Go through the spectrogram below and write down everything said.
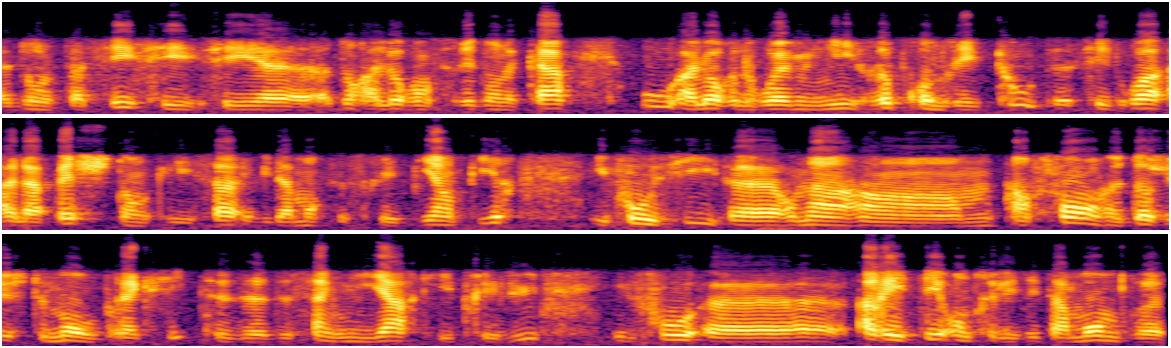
euh, dans le passé, c'est, euh, alors on serait dans le cas où alors le Royaume-Uni reprendrait tous euh, ses droits à la pêche. Donc, et ça, évidemment, ce serait bien pire. Il faut aussi, on a un, fonds d'ajustement au Brexit de, 5 milliards qui est prévu. Il faut arrêter entre les États membres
